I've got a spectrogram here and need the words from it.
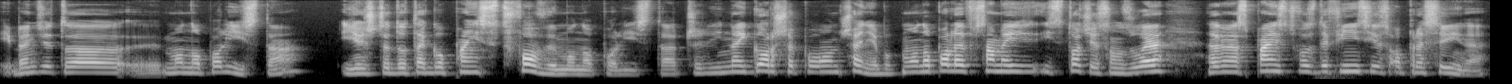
i będzie to y, monopolista, i jeszcze do tego państwowy monopolista, czyli najgorsze połączenie, bo monopole w samej istocie są złe, natomiast państwo z definicji jest opresyjne.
